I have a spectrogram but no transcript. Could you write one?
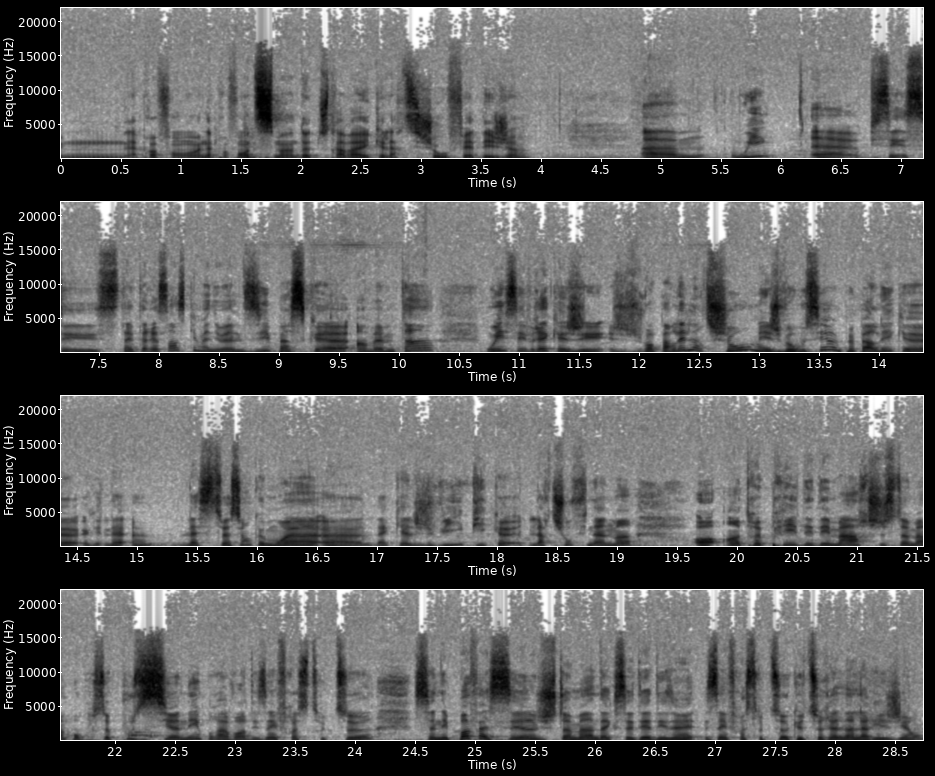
un approfondissement de, du travail que l'artichaut fait déjà? Euh, oui, euh, c'est intéressant ce qu'Emmanuel dit parce que en même temps, oui, c'est vrai que je vais parler de l'artichaut, mais je vais aussi un peu parler que la, situation que moi, euh, laquelle je vis, puis que l'artichaut finalement a entrepris des démarches justement pour se positionner, pour avoir des infrastructures. Ce n'est pas facile justement d'accéder à des, infrastructures culturelles dans la région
